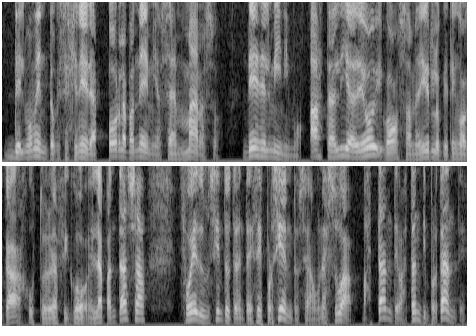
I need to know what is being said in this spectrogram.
del momento que se genera por la pandemia, o sea, en marzo, desde el mínimo hasta el día de hoy, vamos a medir lo que tengo acá justo el gráfico en la pantalla, fue de un 136%, o sea, una suba bastante, bastante importante.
